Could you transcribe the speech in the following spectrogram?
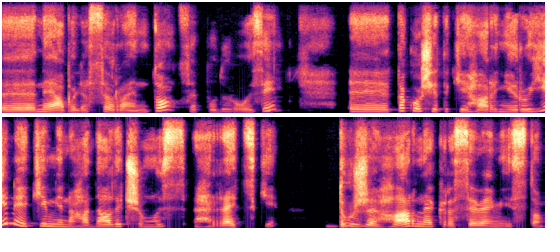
е, Неаполя Соренто, це по дорозі. Е, також є такі гарні руїни, які мені нагадали чомусь грецькі. Дуже гарне, красиве місто.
